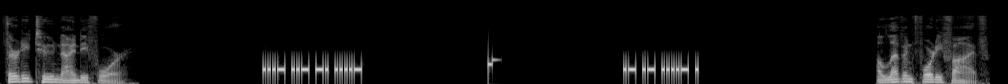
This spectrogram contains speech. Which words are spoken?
3294. 1145.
